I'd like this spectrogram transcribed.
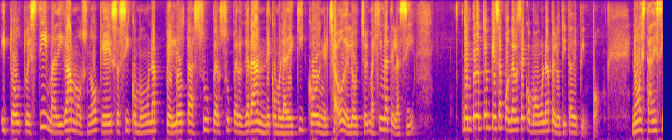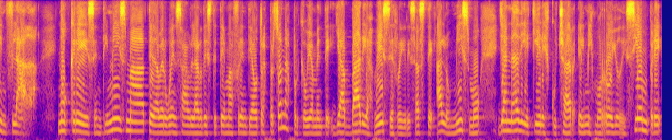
y tu autoestima, digamos, ¿no? Que es así como una pelota súper, súper grande, como la de Kiko en el Chavo del Ocho, imagínatela así, de pronto empieza a ponerse como una pelotita de ping-pong, ¿no? Está desinflada no crees en ti misma, te da vergüenza hablar de este tema frente a otras personas porque obviamente ya varias veces regresaste a lo mismo, ya nadie quiere escuchar el mismo rollo de siempre,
